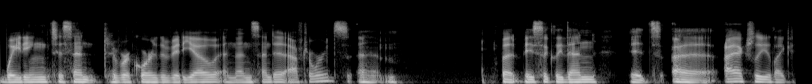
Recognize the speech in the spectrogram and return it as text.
waiting to send to record the video and then send it afterwards. Um, but basically, then it's uh, I actually like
